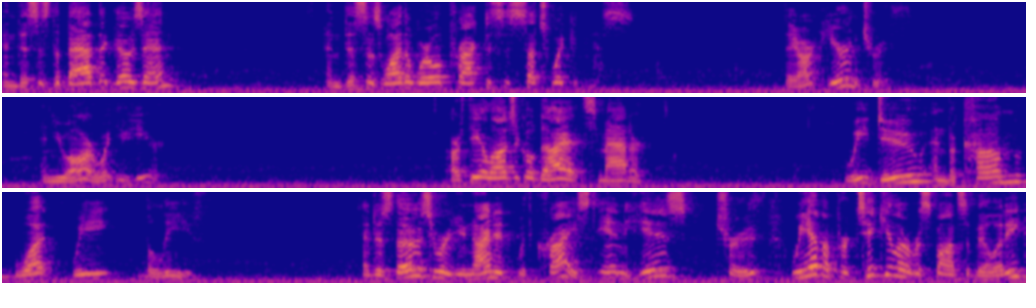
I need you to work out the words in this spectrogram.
And this is the bad that goes in, and this is why the world practices such wickedness. They aren't hearing truth, and you are what you hear. Our theological diets matter. We do and become what we believe. And as those who are united with Christ in his truth, we have a particular responsibility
